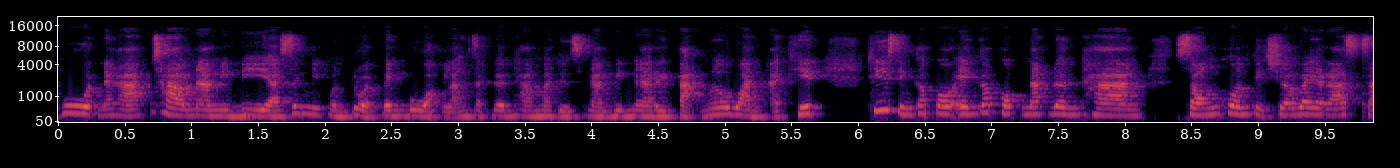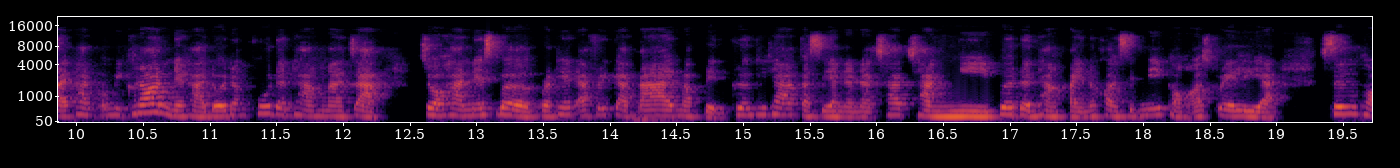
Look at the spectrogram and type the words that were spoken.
ทูตนะคะ ชาวนามิเบีย ซึ่งมีผลตรวจเป็นบวกหลังจากเดินทางมาถึงสนามบินนาริตะเมื่อวันอาทิตย์ ที่สิงคโปร์เองก็พบนักเดินทาง 2 คนติดเชื้อไวรัสสายพันธุ์โอมิครอนเนี่ยค่ะโดยทั้งคู่เดินทางมาจาก โจฮันเนสเบิร์กประเทศแอฟริกาใต้มาเปลี่ยนเครื่องที่ท่าอากาศยานนานาชาติชางงี เพื่อเดินทางไปนครซิดนีย์ของออสเตรเลีย ซึ่งพอ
